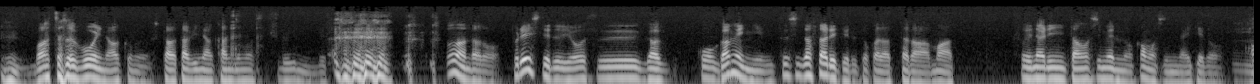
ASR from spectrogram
うん、バーチャルボーイの悪夢再びな感じもするんですけど、どうなんだろう。プレイしてる様子が、こう画面に映し出されてるとかだったら、まあ、それなりに楽しめるのかもしれないけど、うん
